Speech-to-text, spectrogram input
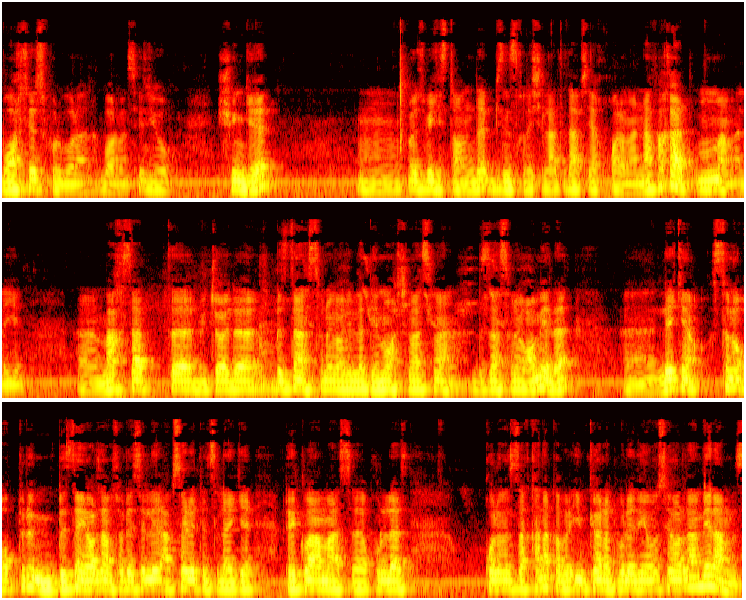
Borsangiz pul bo'ladi bormasangiz yo'q. Shunga mm, o'zbekistonda biznes qilishinglarni tavsiya qilib qolaman. Nafaqat umuman haligi e, maqsadni bu joyda bizdan sinov olinglar demoqchi emasman. Bizdan sinov olmanglar. Э, lekin sinov olib turib bizdan yordam so'rasanglar абсолютно sizlarga reklamasi xullas qo'limizda qanaqa bir imkoniyat bo'ladigan bo'lsa yordam beramiz.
